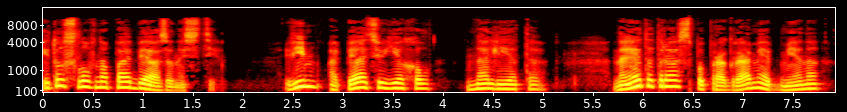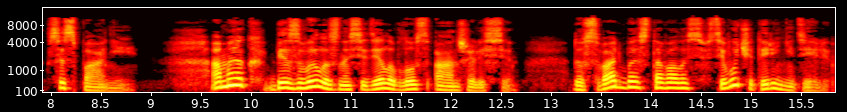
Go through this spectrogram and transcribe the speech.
и то словно по обязанности. Вим опять уехал на лето, на этот раз по программе обмена с Испанией. А Мэг безвылазно сидела в Лос-Анджелесе. До свадьбы оставалось всего четыре недели.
